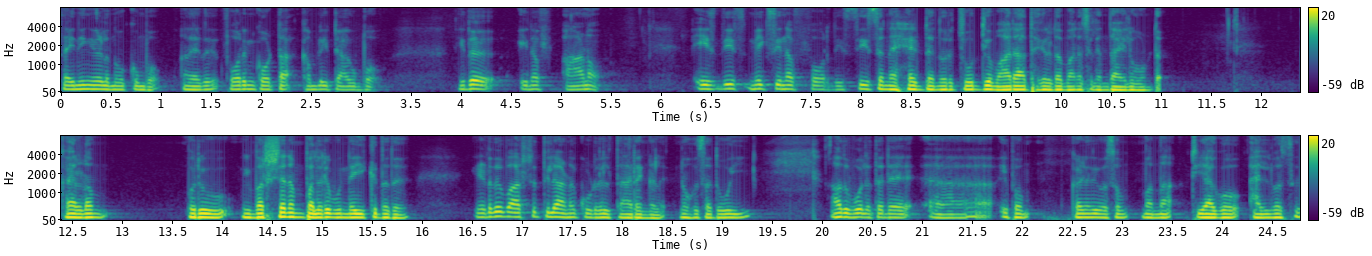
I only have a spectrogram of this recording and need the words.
സൈനിങ്ങുകൾ നോക്കുമ്പോൾ അതായത് ഫോറിൻ കോട്ട കംപ്ലീറ്റ് ആകുമ്പോൾ ഇത് ഇനഫ് ആണോ? ഈസ് ദിസ് മിക്സ് ഇനഫ് ഫോർ ദിസ് സീസൺ എ ഹെഡ് എന്നൊരു ചോദ്യം ആരാധകരുടെ മനസ്സിൽ എന്തായാലും ഉണ്ട്. കാരണം ഒരു വിമർശനം പലരും ഉന്നയിക്കുന്നത് ഇടത് പാർശ്വത്തിലാണ് കൂടുതൽ താരങ്ങൾ. നോഹ് സദോയി. അതുപോലെ തന്നെ ഇപ്പം കഴിഞ്ഞ ദിവസം വന്ന ടിയാഗോ അൽവസ്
